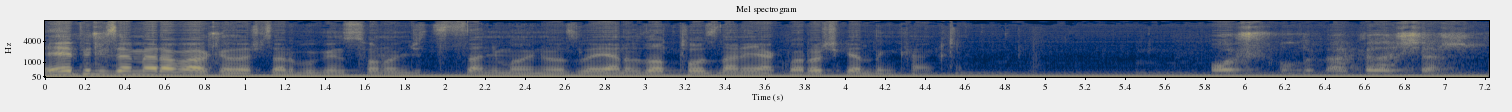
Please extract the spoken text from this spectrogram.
Hepinize merhaba arkadaşlar. Bugün sonuncu Titanium oynuyoruz ve yanımda Tozlaniyak var. Hoş geldin kanka. Hoş bulduk arkadaşlar.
